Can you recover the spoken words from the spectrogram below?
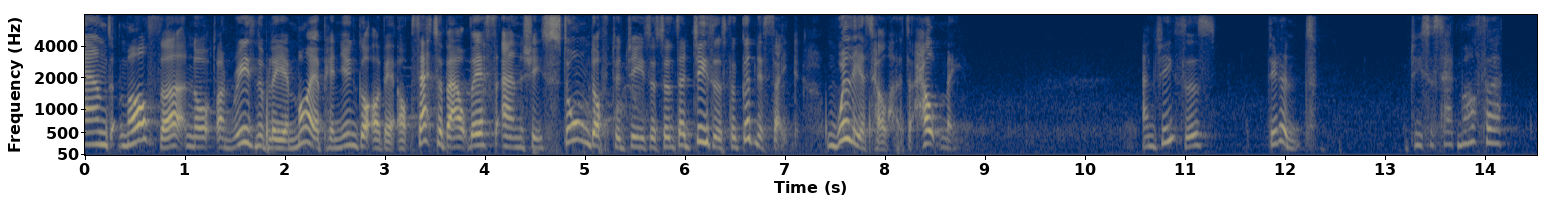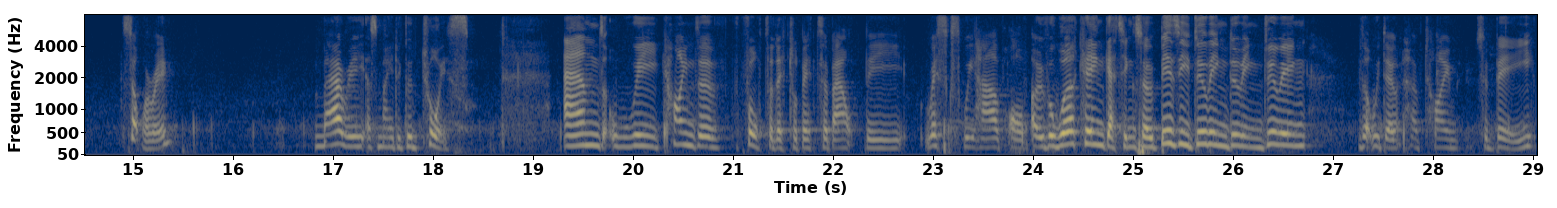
And Martha, not unreasonably in my opinion, got a bit upset about this and she stormed off to Jesus and said, Jesus, for goodness sake, will you tell her to help me? And Jesus didn't. Jesus said, Martha, stop worrying. Mary has made a good choice. And we kind of thought a little bit about the risks we have of overworking, getting so busy, doing, doing, doing, that we don't have time to be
